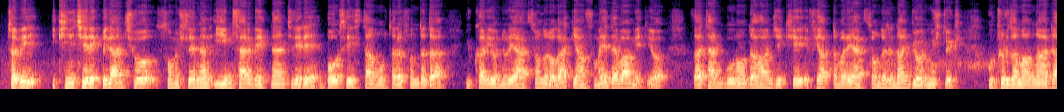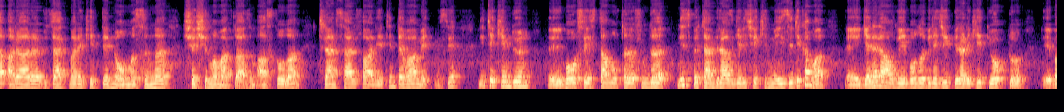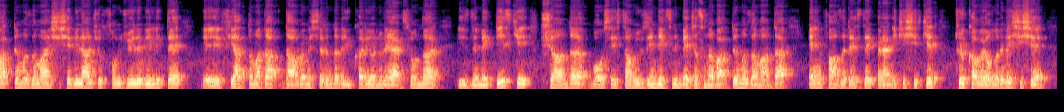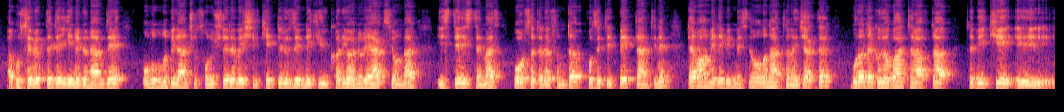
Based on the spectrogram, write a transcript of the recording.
Tabii ikinci çeyrek bilanço sonuçlarının iyimser beklentileri Borsa İstanbul tarafında da yukarı yönlü reaksiyonlar olarak yansımaya devam ediyor. Zaten bunu daha önceki fiyatlama reaksiyonlarından görmüştük. Bu tür zamanlarda ara ara düzeltme hareketlerinin olmasına şaşırmamak lazım. Aslı olan trendsel faaliyetin devam etmesi. Nitekim dün e, Borsa İstanbul tarafında nispeten biraz geri çekilme izledik ama e, genel algıyı bozabilecek bir hareket yoktu. E, baktığımız zaman şişe bilanço sonucuyla birlikte e, fiyatlama da, davranışlarında da yukarı yönlü reaksiyonlar izlemekteyiz ki şu anda Borsa İstanbul Yüz Endeksinin betasına baktığımız zaman da en fazla destek veren iki şirket Türk Hava Yolları ve Şişe. Bu sebeple de yeni dönemde olumlu bilanço sonuçları ve şirketler üzerindeki yukarı yönlü reaksiyonlar ister istemez borsa tarafında pozitif beklentinin devam edebilmesine olanak tanıyacaktır. Burada global tarafta tabii ki e,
